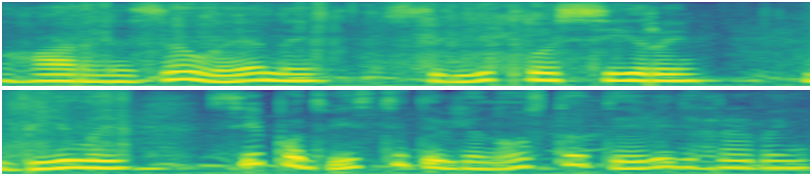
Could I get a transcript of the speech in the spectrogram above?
гарний, зелений, світло-сірий, білий. Всі по 299 гривень.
